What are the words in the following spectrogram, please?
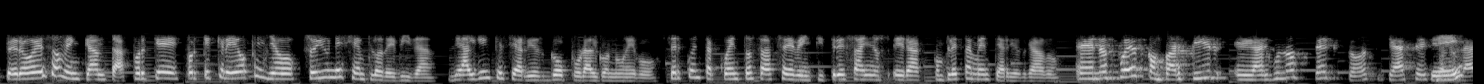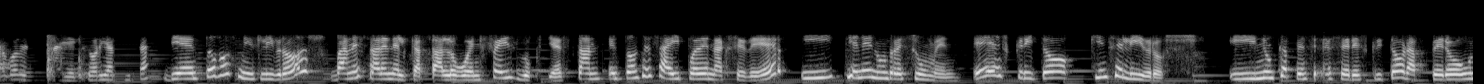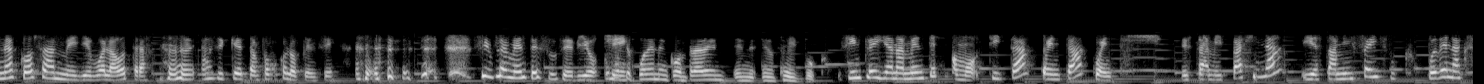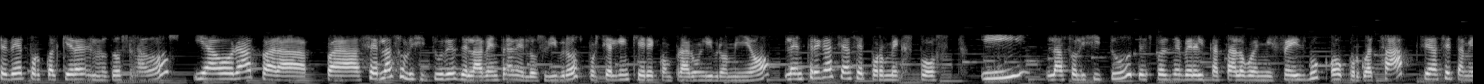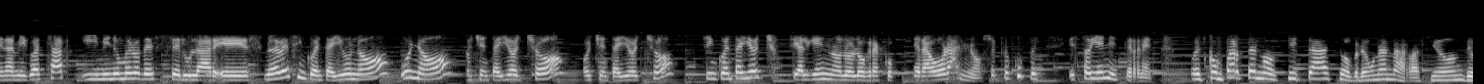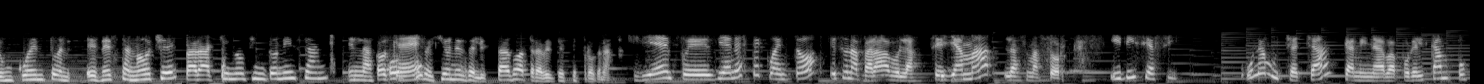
Pero eso me encanta, ¿por qué? Porque creo que yo soy un ejemplo de vida, de alguien que se arriesgó por algo nuevo. Ser cuentacuentos hace 23 años era completamente arriesgado. Eh, ¿Nos puedes compartir eh, algunos textos que has hecho a lo largo de tu trayectoria, Tita? Bien, todos mis libros van a estar en el catálogo en Facebook, ya están. Entonces ahí pueden acceder y tienen un resumen. He escrito 15 libros y nunca pensé ser escritora, pero una cosa me llevó a la otra, así que tampoco lo pensé. Simplemente sucedió. ¿Cómo se pueden encontrar en, en, en Facebook? Simple y llanamente como Tita Cuenta Cuentos. Está mi página y está mi Facebook. Pueden acceder por cualquiera de los dos lados. Y ahora para, para hacer las solicitudes de la venta de los libros, por si alguien quiere comprar un libro mío, la entrega se hace por Mexpost. Y la solicitud, después de ver el catálogo en mi Facebook o por WhatsApp, se hace también a mi WhatsApp. Y mi número de celular es 951 1 88 88 58. Si alguien no lo logra copiar ahora, no se preocupe, estoy en internet. Pues compártenos citas sobre una narración de un cuento en, esta noche para quienes nos sintonizan en las otras regiones del estado a través de este programa. Bien, pues bien, este cuento es una parábola, se llama Las mazorcas y dice así. Una muchacha caminaba por el campo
